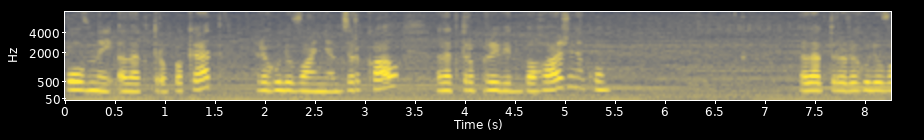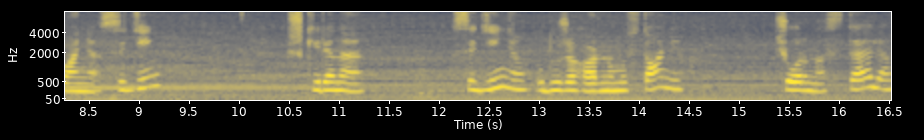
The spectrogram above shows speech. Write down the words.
повний електропакет, регулювання дзеркал, електропривід багажнику електрорегулювання сидінь, шкіряне сидіння у дуже гарному стані, чорна стеля,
